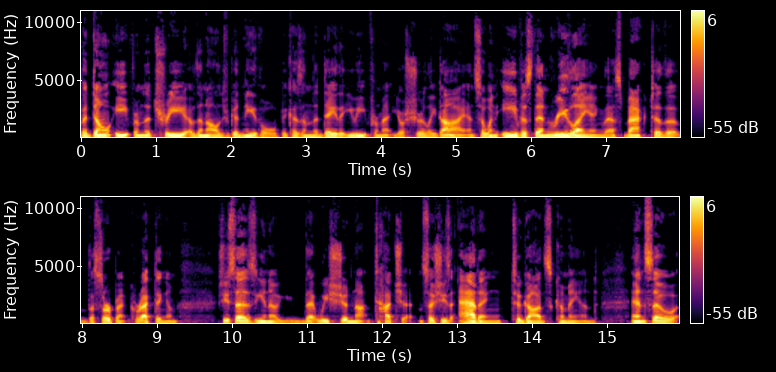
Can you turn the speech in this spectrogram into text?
but don't eat from the tree of the knowledge of good and evil, because in the day that you eat from it, you'll surely die. And so when Eve is then relaying this back to the, the serpent, correcting him, she says, you know, that we should not touch it. And so she's adding to God's command. And so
